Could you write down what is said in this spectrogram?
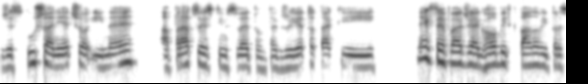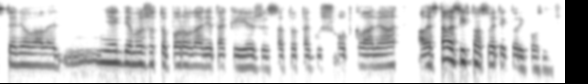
že skúša niečo iné a pracuje s tým svetom. Takže je to taký, nechcem povedať, že jak Hobbit k pánovi prsteňov, ale niekde možno to porovnanie také je, že sa to tak už odkláňa, ale stále si v tom svete, ktorý poznáš.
